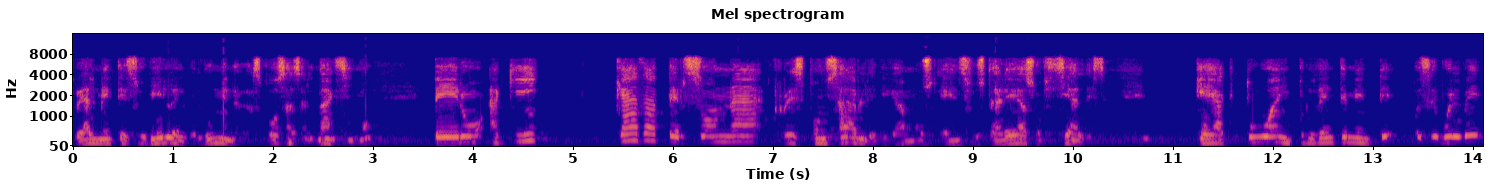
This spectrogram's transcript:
realmente subirle el volumen a las cosas al máximo, pero aquí cada persona responsable, digamos, en sus tareas oficiales, que actúa imprudentemente, pues se vuelve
